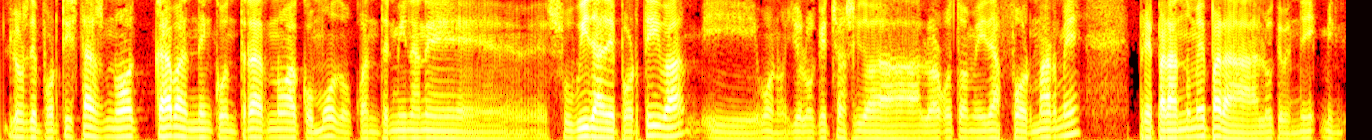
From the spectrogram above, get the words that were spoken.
los deportistas no acaban de encontrar no acomodo cuando terminan eh, su vida deportiva y bueno, yo lo que he hecho ha sido a, lo largo de toda mi vida formarme, preparándome para lo que vendrí-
